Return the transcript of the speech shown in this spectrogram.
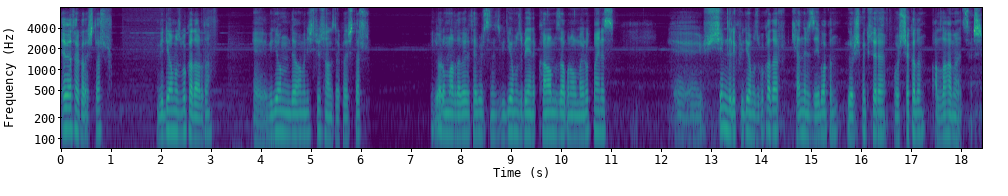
Evet arkadaşlar. Videomuz bu kadardı. Ee, videonun devamını istiyorsanız arkadaşlar yorumlarda belirtebilirsiniz. Videomuzu beğenip kanalımıza abone olmayı unutmayınız. Şimdilik videomuz bu kadar. Kendinize iyi bakın. Görüşmek üzere. Hoşçakalın. Allah'a emanetsiniz.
